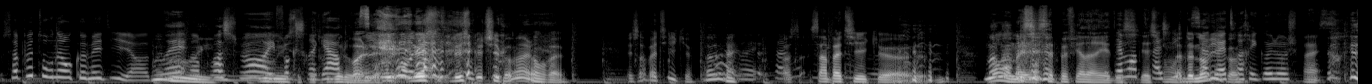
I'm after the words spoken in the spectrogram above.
Ça peut tourner en comédie. Hein, Ouais, oui. Franchement, Oui, il oui, faut que je regarde. Ouais, le, le- est pas mal en vrai. Et sympathique. Ouais. Ah, sympathique. chose, euh, Non, Non, mais mais- ça, ça peut faire des, des situations. euh, Ça donne ça envie, doit quoi. être rigolo, je pense. euh,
